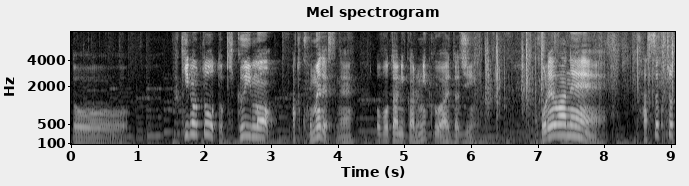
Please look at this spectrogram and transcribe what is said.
とフキノトウと菊芋あと米ですね。をボタニカルに加えたジン。これはね早速ちょっ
